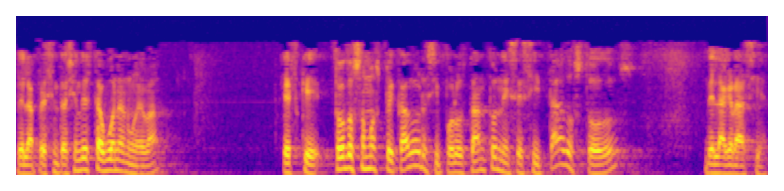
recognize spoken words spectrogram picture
de la presentación de esta buena nueva es que todos somos pecadores y por lo tanto necesitados todos de la gracia.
